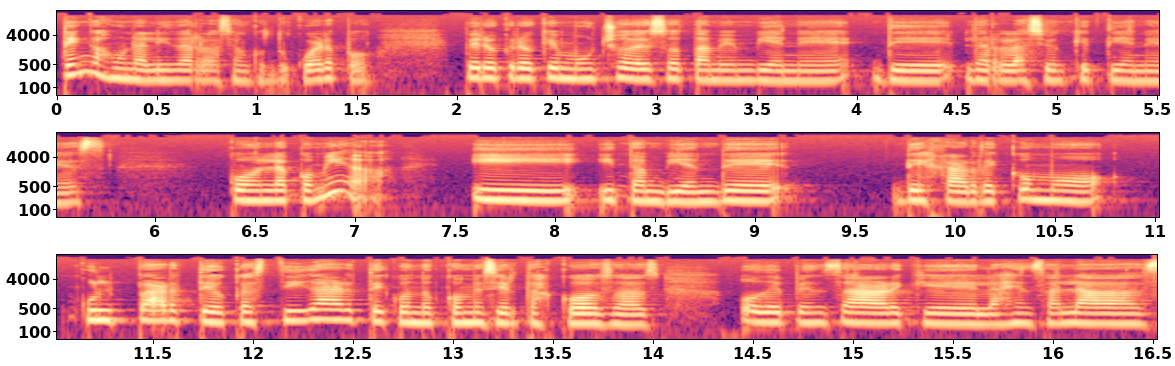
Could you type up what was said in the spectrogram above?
tengas una linda relación con tu cuerpo, pero creo que mucho de eso también viene de la relación que tienes con la comida y, y también de dejar de como culparte o castigarte cuando comes ciertas cosas o de pensar que las ensaladas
